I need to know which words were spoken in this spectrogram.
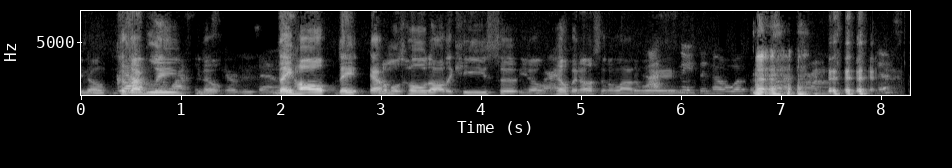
you know, because yeah, I believe you know they hold they animals hold all the keys to you know right. helping us in a lot of ways. I just need to know what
